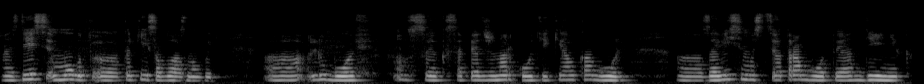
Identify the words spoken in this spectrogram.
здесь могут э, какие соблазны быть? А, любовь, секс, опять же наркотики, алкоголь, зависимость от работы, от денег,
